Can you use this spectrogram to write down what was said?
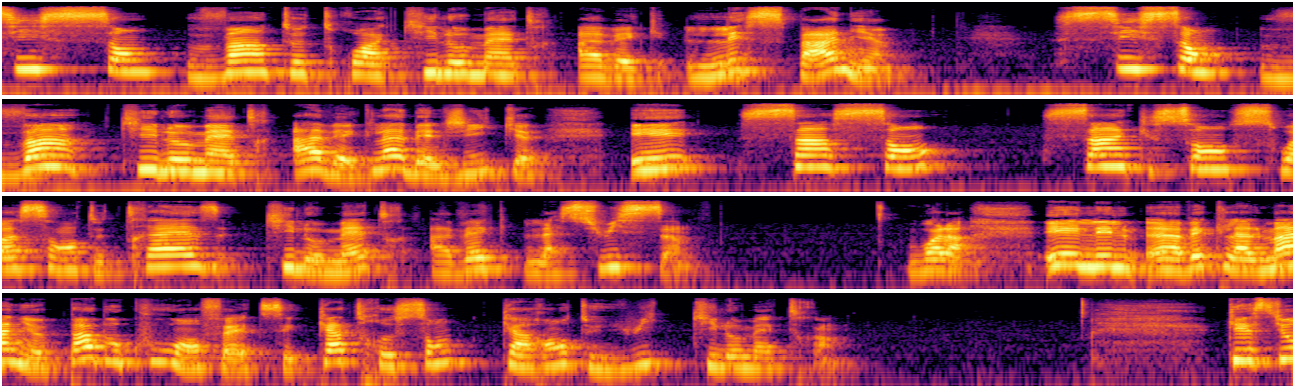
623 km avec l'Espagne, 620 km avec la Belgique et 500 573 km avec la Suisse. Voilà. Et avec l'Allemagne, pas beaucoup en fait. C'est 448 km. Question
